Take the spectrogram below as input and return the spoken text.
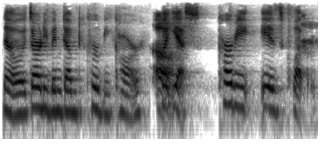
No, it's already been dubbed Kirby Car. Oh. But yes, Kirby is clever.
